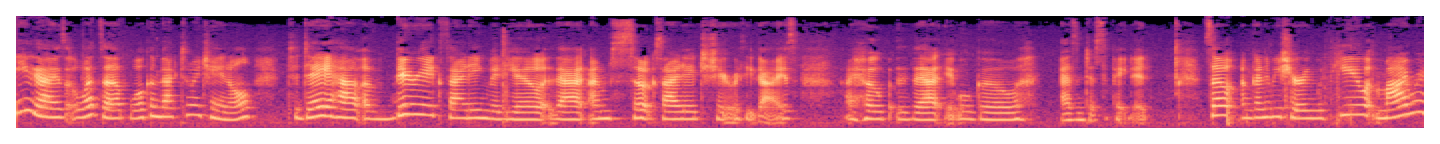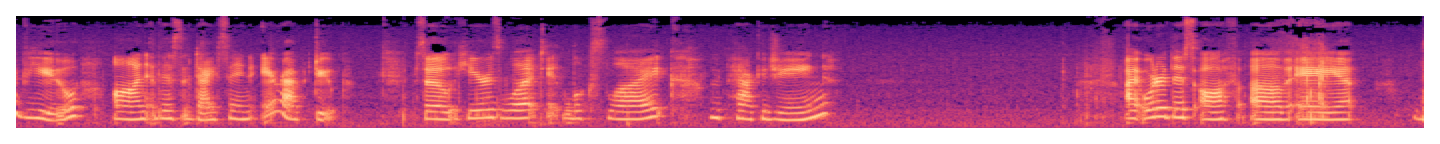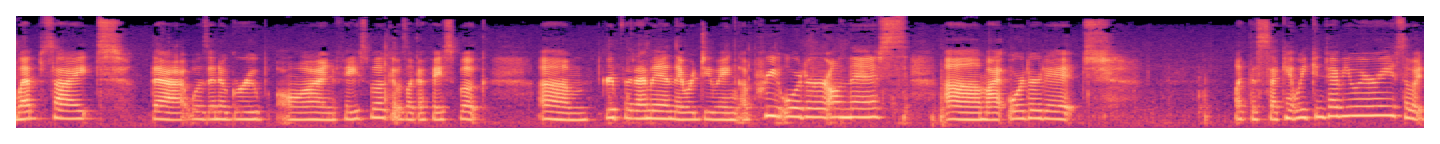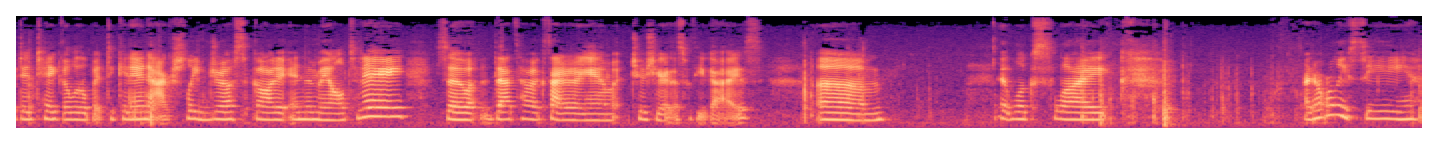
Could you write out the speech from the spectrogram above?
Hey you guys, what's up? Welcome back to my channel. Today I have a very exciting video that I'm so excited to share with you guys. I hope that it will go as anticipated. So I'm going to be sharing with you my review on this Dyson Airwrap dupe. So here's what it looks like, the packaging. I ordered this off of a website that was in a group on Facebook. It was like a Facebook um, group that I'm in. They were doing a pre-order on this. Um, I ordered it like the second week in February, so it did take a little bit to get in. I actually just got it in the mail today, so that's how excited I am to share this with you guys. Um, it looks like, I don't really see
